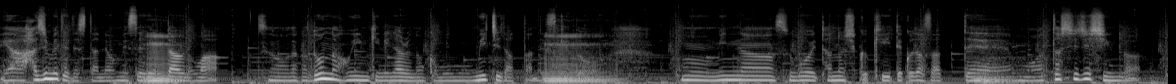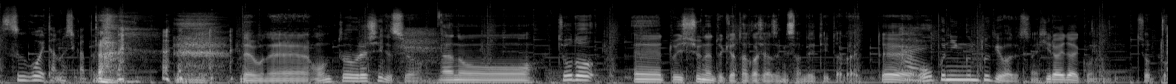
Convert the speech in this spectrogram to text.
いや初めてでしたねお店で歌うのは。そうだからどんな雰囲気になるのかももう未知だったんですけど。うん。もうみんなすごい楽しく聴いてくださって、もう私自身がすごい楽しかったです。ね。でもね本当嬉しいですよ。あのーちょうど、えー、と1周年の時は高橋あずみさん出ていただいて、はい。オープニングの時はですね平井大君にちょっと。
